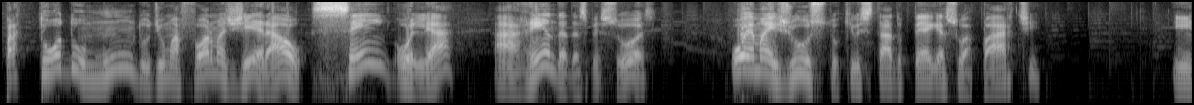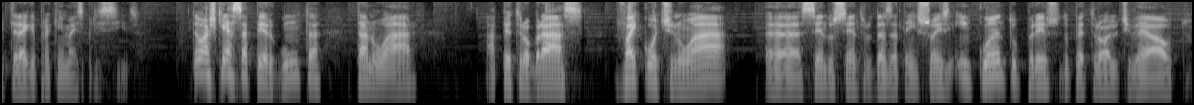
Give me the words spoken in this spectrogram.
para todo mundo de uma forma geral, sem olhar a renda das pessoas? Ou é mais justo que o Estado pegue a sua parte e entregue para quem mais precisa? Então, acho que essa pergunta está no ar. A Petrobras vai continuar uh, sendo o centro das atenções enquanto o preço do petróleo estiver alto.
